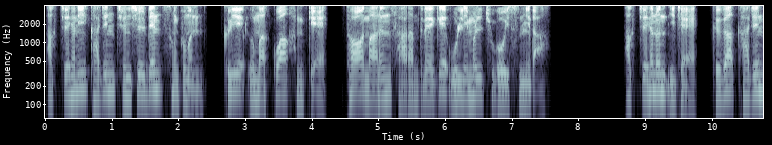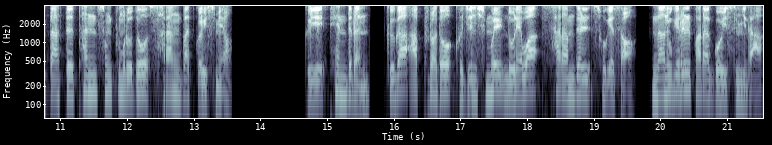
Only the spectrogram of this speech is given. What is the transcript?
박재현이 가진 진실된 성품은 그의 음악과 함께 더 많은 사람들에게 울림을 주고 있습니다. 박재현은 이제 그가 가진 따뜻한 성품으로도 사랑받고 있으며 그의 팬들은 그가 앞으로도 그 진심을 노래와 사람들 속에서 나누기를 바라고 있습니다.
